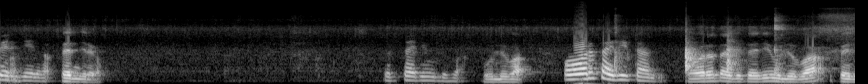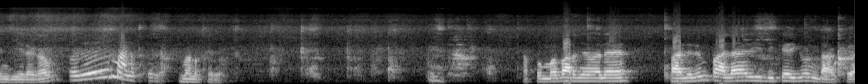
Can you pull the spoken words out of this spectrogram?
പെരിഞ്ഞിരകം പെരിഞ്ചീരകം. ഉലുവ. ഓരോ തരി ഇട്ടാൽ മതി. ഓരോ തരി തരി ഉലുവ പെരിഞ്ചീരകം ഒരു മണത്തിന് മണത്തിന് അപ്പൊ ഉമ്മ പറഞ്ഞ പോലെ പലരും പല രീതിക്കായിരിക്കും ഉണ്ടാക്കുക.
